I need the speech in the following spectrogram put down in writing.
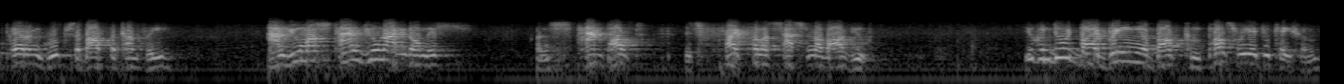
Parent groups about the country, and you must stand united on this and stamp out this frightful assassin of our youth. You can do it by bringing about compulsory education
